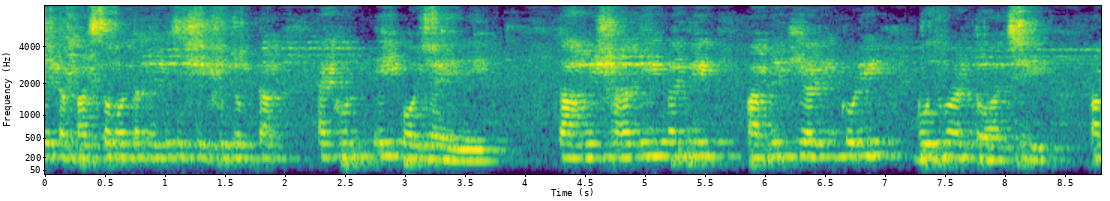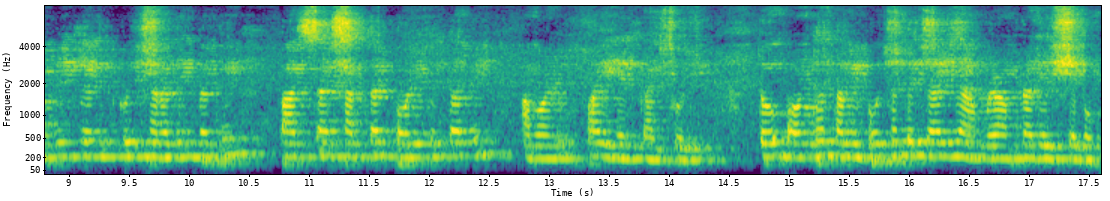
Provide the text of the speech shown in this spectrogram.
যেটা বাস্তবতা দেখেছি, সেই সুযোগটা এখন এই পর্যায়ে নেই। তো আমি সারাদিন ব্যাপী পাবলিক হিয়ারিং করি, বুধবার তো আছি পাবলিক হিয়ারিং করি সারাদিন ব্যাপী পাঁচটা সাতটার পরে কিন্তু আমি আমার ফাইলের কাজ করি। তো অর্থাৎ আমি বোঝাতে চাই যে আমরা আপনাদের সেবক।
